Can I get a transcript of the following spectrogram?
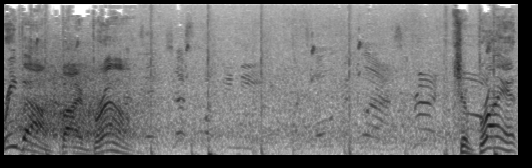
Rebound by Brown. To Bryant.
